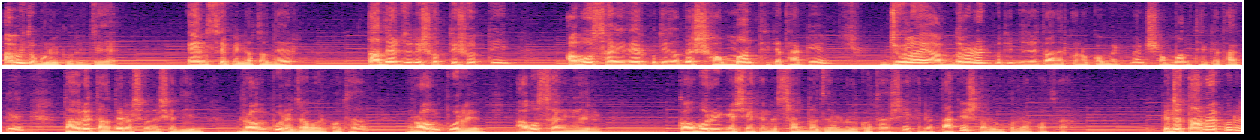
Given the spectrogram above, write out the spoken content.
আমি তো মনে করি যে এনসিপি নেতাদের তাদের যদি সত্যি সত্যি আবু সাইদের প্রতি তাদের সম্মান থেকে থাকে, জুলাই আন্দোলনের প্রতি যদি তাদের কোনো কমিটমেন্ট সম্মান থেকে থাকে, তাহলে তাদের আসলে সেদিন রংপুরে যাওয়ার কথা, রংপুরে আবু সাইদের কবরে গিয়ে সেখানে শ্রদ্ধা জানানোর কথা, সেখানে তাকে স্মরণ করার কথা। কিন্তু তা না করে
